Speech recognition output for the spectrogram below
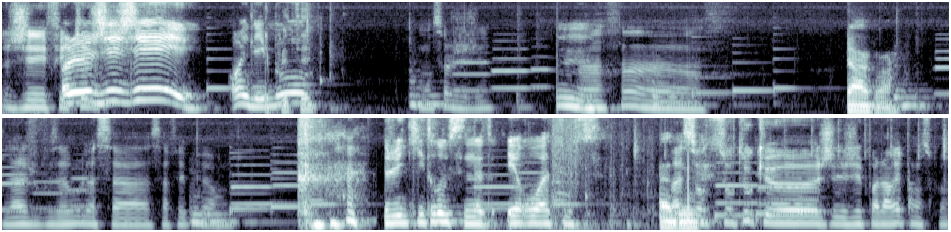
J'ai fait Oh le GG Oh, il est beau pété. Comment ça, GG Hmm. Ah, ah. Là, quoi. Là, je vous avoue, là, ça, ça fait peur. Celui qui trouve, c'est notre héros à tous. Ah, Bah, sur- surtout que j'ai pas la réponse, quoi.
